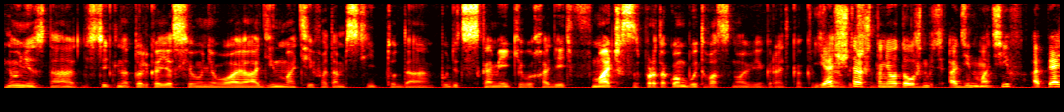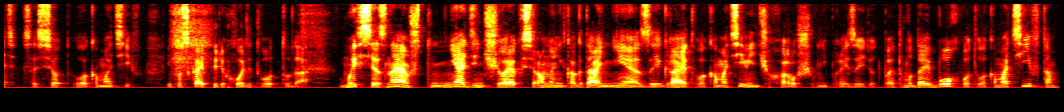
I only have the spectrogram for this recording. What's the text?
Ну, не знаю, действительно, только если у него один мотив отомстить, то да, будет со скамейки выходить. В матчах со Спартаком будет в основе играть, как Я считаю, что у него должен быть один мотив, опять сосет локомотив. И пускай переходит вот туда. Мы все знаем, что ни один человек все равно никогда не заиграет в локомотиве, ничего хорошего не произойдет. Поэтому дай бог, вот локомотив там,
